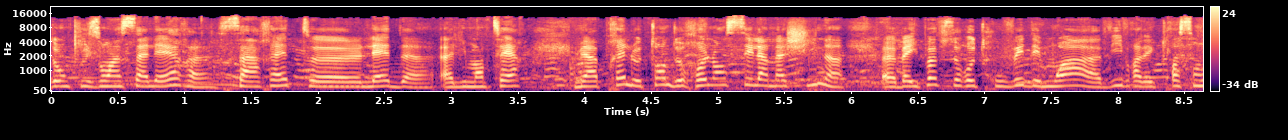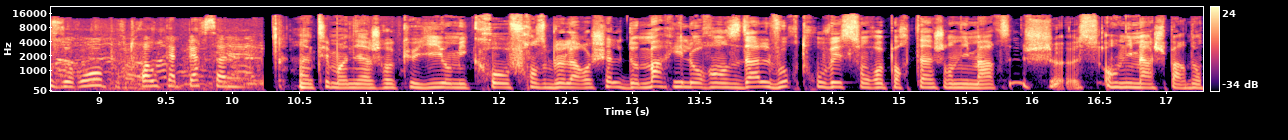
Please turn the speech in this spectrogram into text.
donc ils ont un salaire, ça arrête l'aide alimentaire, mais après le temps de relancer la machine, bah, ils peuvent se retrouver des mois à vivre avec 300 euros pour trois ou quatre personnes. Un témoignage recueilli au micro France Bleu La Rochelle de Marie-Laurence Dalle. Vous retrouvez son reportage en image, pardon,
